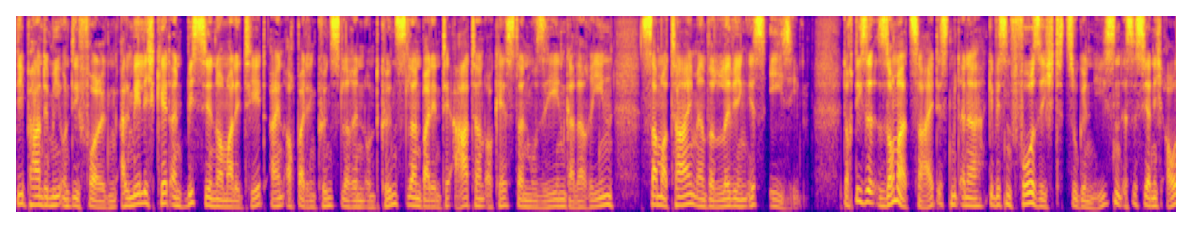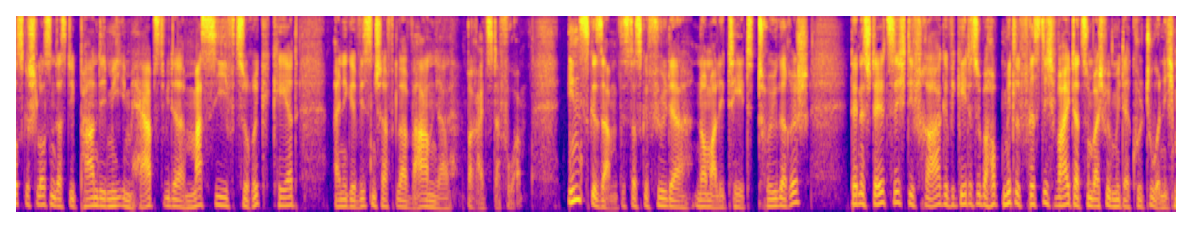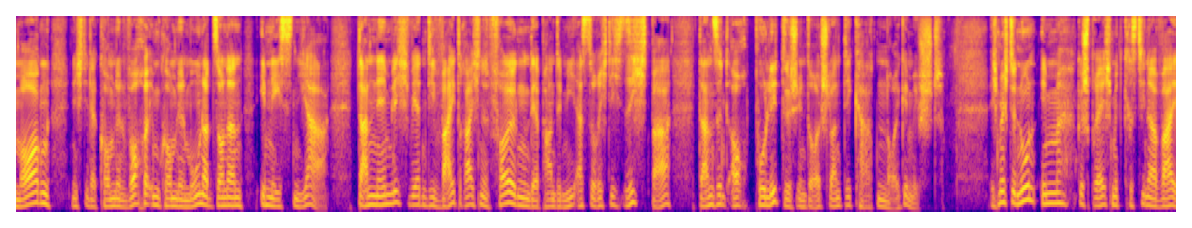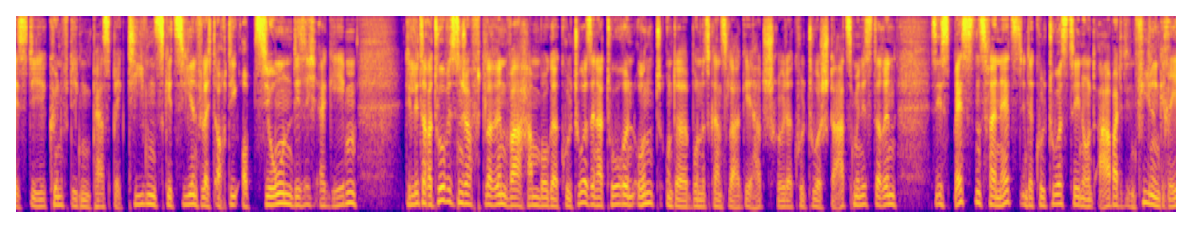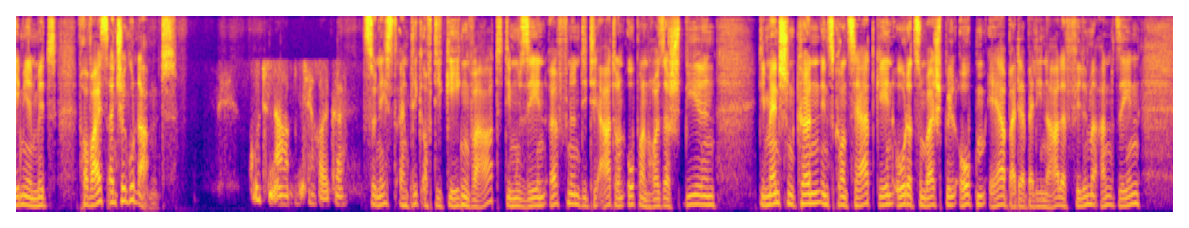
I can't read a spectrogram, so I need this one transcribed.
die Pandemie und die Folgen. Allmählich kehrt ein bisschen Normalität ein, auch bei den Künstlerinnen und Künstlern, bei den Theatern, Orchestern, Museen, Galerien. Summertime and the living is easy. Doch diese Sommerzeit ist mit einer gewissen Vorsicht zu genießen. Es ist ja nicht ausgeschlossen, dass die Pandemie im Herbst wieder massiv zurückkehrt. Einige Wissenschaftler waren ja bereits davor. Insgesamt ist das Gefühl der Normalität trügerisch. Denn es stellt sich die Frage, wie geht es überhaupt mittelfristig weiter, zum Beispiel mit der Kultur? Nicht morgen, nicht in der kommenden Woche, im kommenden Monat, sondern im nächsten Jahr. Dann nämlich werden die weitreichenden Folgen der Pandemie erst so richtig sichtbar. Dann sind auch politisch in Deutschland die Karten neu gemischt. Ich möchte nun im Gespräch mit Christina Weiß die künftigen Perspektiven skizzieren, vielleicht auch die Optionen, die sich ergeben. Die Literaturwissenschaftlerin war Hamburger Kultursenatorin und unter Bundeskanzler Gerhard Schröder Kulturstaatsministerin. Sie ist bestens vernetzt in der Kulturszene und arbeitet in vielen Gremien mit. Frau Weiß, einen schönen guten Abend. Guten Abend, Herr Rölker. Zunächst ein Blick auf die Gegenwart. Die Museen öffnen, die Theater und Opernhäuser spielen. Die Menschen können ins Konzert gehen oder zum Beispiel Open Air bei der Berlinale Filme ansehen.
